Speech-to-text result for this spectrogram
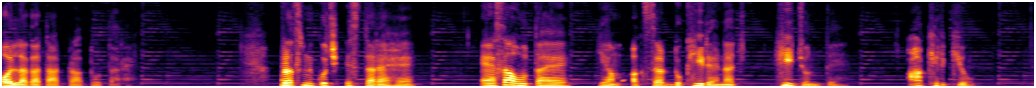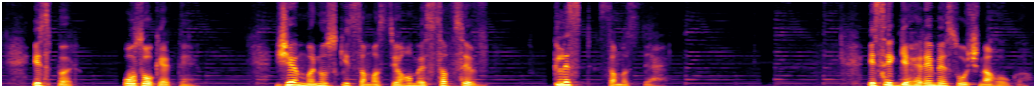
और लगातार प्राप्त होता रहे। प्रश्न कुछ इस तरह है, ऐसा होता है कि हम अक्सर दुखी रहना ही चुनते हैं। आखिर क्यों? इस पर ओसो कहते हैं, यह मनुष्य की समस्याओं में सबसे क्लिष्ट समस्या है। इसे गहरे में सोचना होगा।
